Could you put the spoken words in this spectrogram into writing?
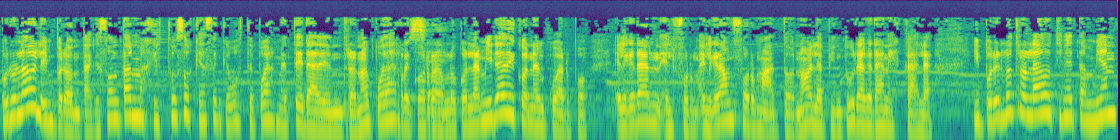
Por un lado la impronta, que son tan majestuosos que hacen que vos te puedas meter adentro, ¿no? Y puedas recorrerlo Sí. con la mirada y con el cuerpo. El gran, el, form- el gran formato, ¿no? La pintura a gran escala. Y por el otro lado tiene también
